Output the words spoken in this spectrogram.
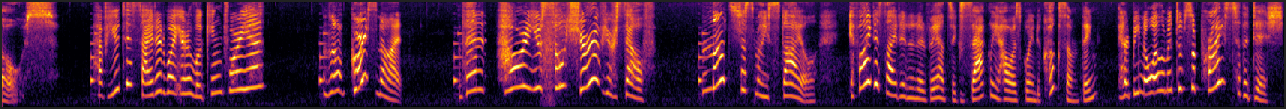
close. Have you decided what you're looking for yet? Of course not. Then how are you so sure of yourself? That's just my style. If I decided in advance exactly how I was going to cook something, there'd be no element of surprise to the dish.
